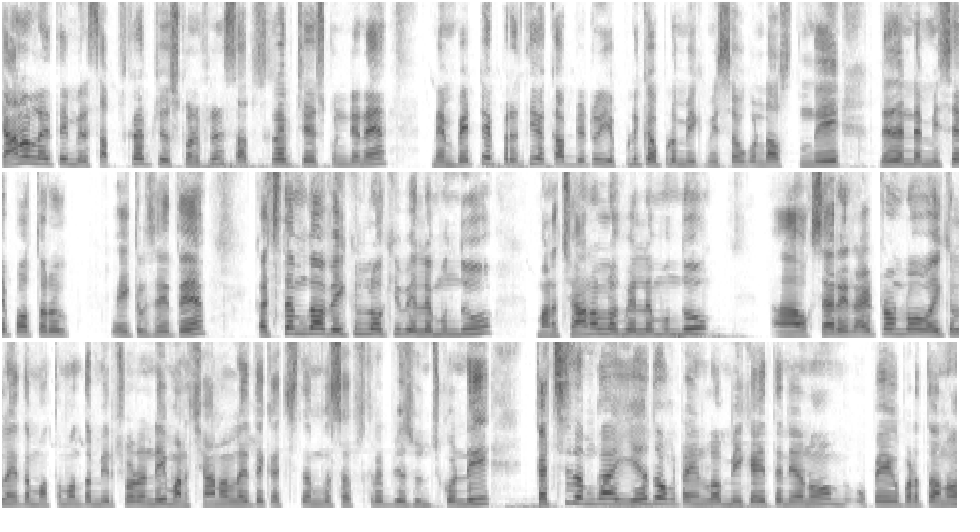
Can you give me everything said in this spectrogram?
ఛానల్ అయితే మీరు సబ్స్క్రైబ్ చేసుకోండి ఫ్రెండ్స్ సబ్స్క్రైబ్ చేసుకుంటేనే మేము పెట్టే ప్రతి ఒక్క అప్డేట్ ఎప్పటికప్పుడు మీకు మిస్ అవ్వకుండా వస్తుంది. లేదంటే మిస్ అయిపోతారు వెహికల్స్ అయితే ఖచ్చితంగా వెహికల్లోకి వెళ్ళే ముందు మన ఛానల్లోకి వెళ్ళే ముందు ఒకసారి రైట్ రౌండ్లో వెహికల్ని అయితే మొత్తం అంతా మీరు చూడండి. మన ఛానల్ని అయితే ఖచ్చితంగా సబ్స్క్రైబ్ చేసి ఉంచుకోండి. ఖచ్చితంగా ఏదో ఒక టైంలో మీకైతే నేను ఉపయోగపడతాను.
